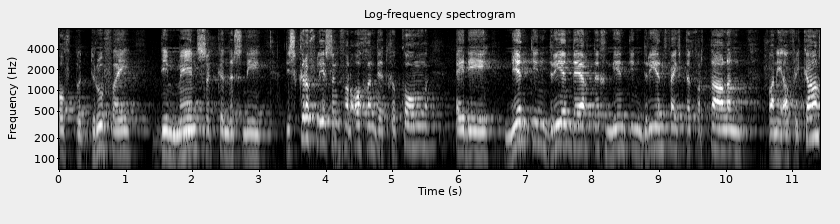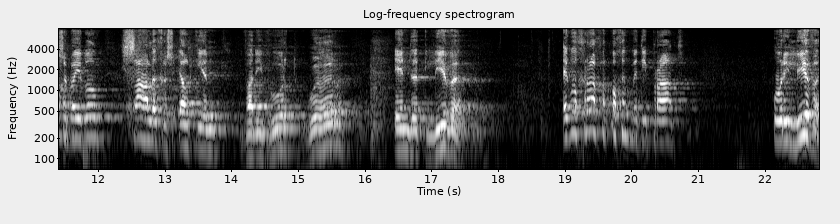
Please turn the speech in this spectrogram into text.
of bedroef hy die mense kinders nie. Die skriflesing vanoggend het gekom uit die 1933 1953 vertaling van die Afrikaanse Bybel. Salig is elkeen wat die woord hoor en dit lewe. Ek wil graag vanoggend met u praat oor die lewe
